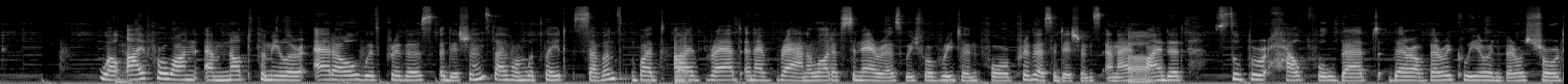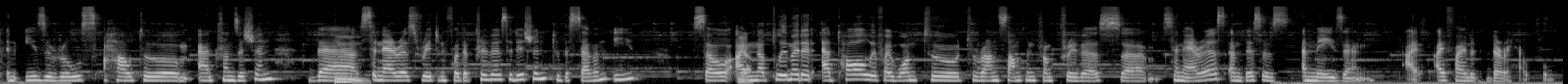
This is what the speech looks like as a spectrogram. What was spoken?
Well, Yeah. I, for one, am not familiar at all with previous editions. I've only played seventh, but Right. I've read and I've ran a lot of scenarios which were written for previous editions, and I Ah. find it super helpful that there are very clear and very short and easy rules how to um, uh, transition the Hmm. scenarios written for the previous edition to the 7e. So I'm Yeah. not limited at all if I want to to run something from previous um, scenarios, and this is amazing. I, I find it very helpful.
